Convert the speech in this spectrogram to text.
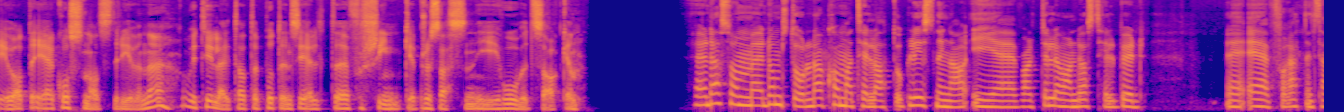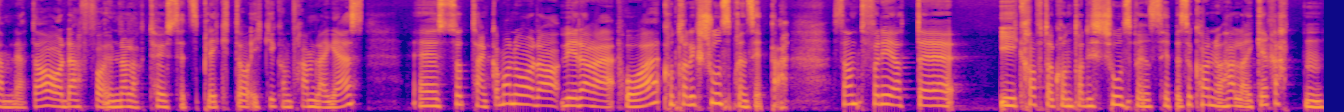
er jo at det er kostnadsdrivende, og i tillegg til at det potensielt eh, forsinker prosessen i hovedsaken. Dersom domstolen da kommer til at opplysninger i valgte leverandørs tilbud eh, er forretningshemmeligheter og derfor underlagt taushetsplikt og ikke kan fremlegges, eh, så tenker man nå da videre på kontradiksjonsprinsippet. Fordi at i kraft av kontradiksjonsprinsippet så kan jo heller ikke retten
